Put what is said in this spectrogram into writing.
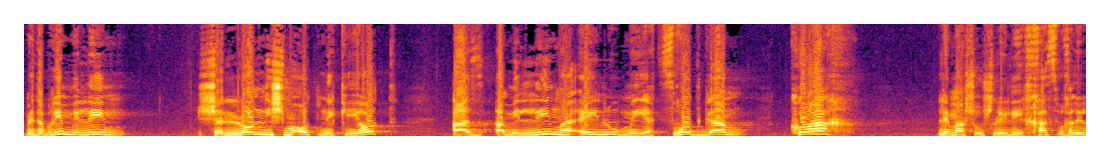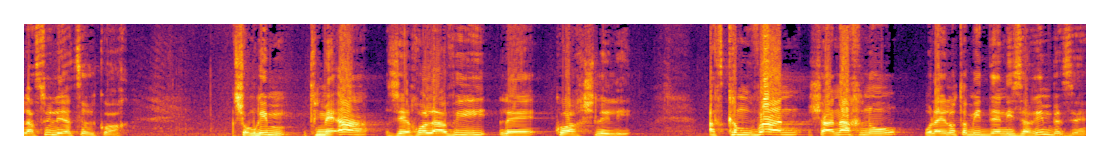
מדברים מילים שלא נשמעות נקיות, אז המילים האלו מייצרות גם כוח למשהו שלילי. חס וחלילה עשוי לייצר כוח. כשאומרים טמאה, זה יכול להביא לכוח שלילי. אז כמובן שאנחנו אולי לא תמיד נזהרים בזה,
